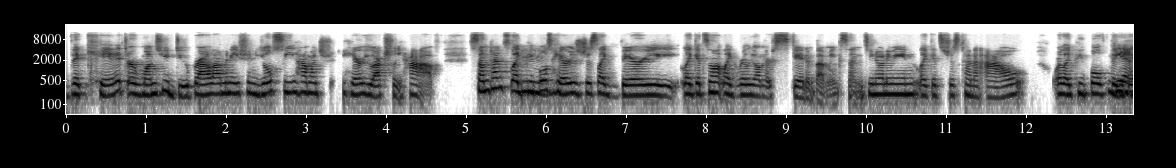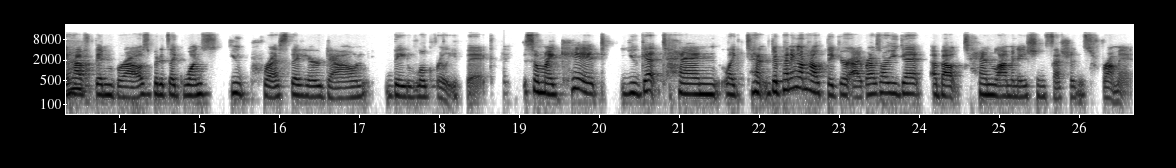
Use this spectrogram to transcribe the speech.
the kit or once you do brow lamination you'll see how much hair you actually have. Sometimes like mm. people's hair is just like very like it's not like really on their skin if that makes sense. You know what i mean? Like it's just kind of out or like people think yeah. they have thin brows, but it's like once you press the hair down, they look really thick. So my kit, you get 10, like 10, depending on how thick your eyebrows are, you get about 10 lamination sessions from it.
